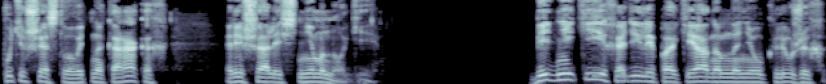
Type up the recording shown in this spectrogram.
путешествовать на караках решались немногие. Бедняки ходили по океанам на неуклюжих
